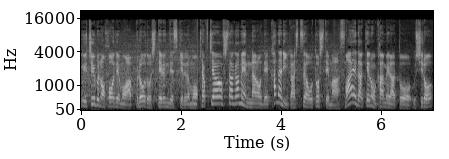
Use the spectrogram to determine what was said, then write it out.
YouTube の方でもアップロードしてるんですけれどもキャプチャーをした画面なのでかなり画質は落としてます。前だけのカメラと後ろ、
